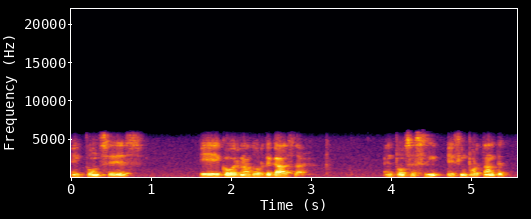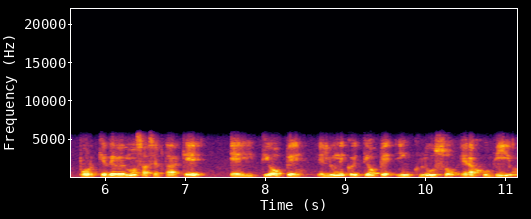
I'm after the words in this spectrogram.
Entonces, eh, gobernador de Gaza. Entonces es importante porque debemos aceptar que el etíope, el único etíope, incluso era judío,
